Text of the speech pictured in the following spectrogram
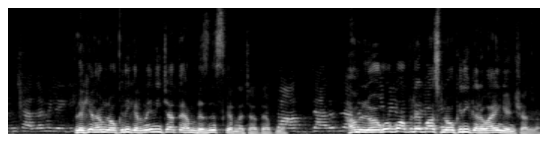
इंशाल्लाह मिलेगी। लेकिन हम नौकरी करना ही नहीं चाहते हम बिज़नेस करना चाहते हैं तो अपना आप ज़्यादा से ज़्यादा हम लोगों को अपने पास नौकरी करवाएँगे इंशाल्लाह।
